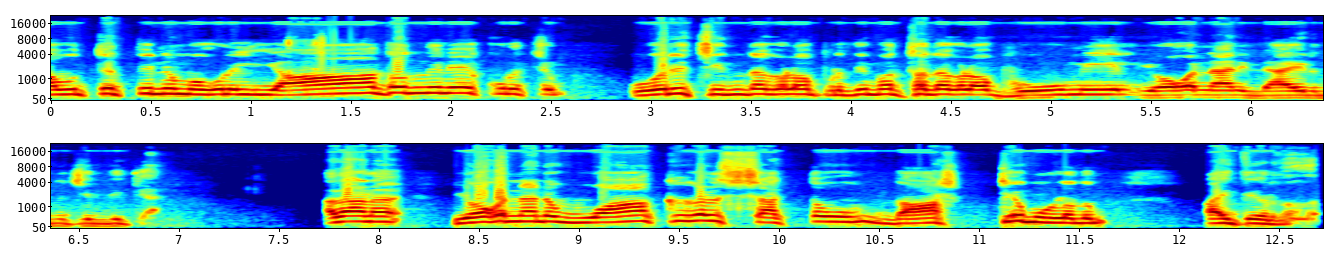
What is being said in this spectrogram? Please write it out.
ദൗത്യത്തിന് മുകളിൽ യാതൊന്നിനെ കുറിച്ചും ഒരു ചിന്തകളോ പ്രതിബദ്ധതകളോ ഭൂമിയിൽ യോഹന്നാൻ ഇല്ലായിരുന്നു ചിന്തിക്കാൻ. അതാണ് യോഹന്നാന്റെ വാക്കുകൾ ശക്തവും ധാർഷ്ട്യമുള്ളതും ആയിത്തീർന്നത്.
